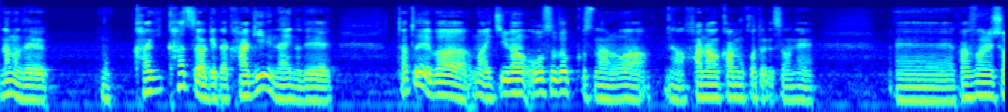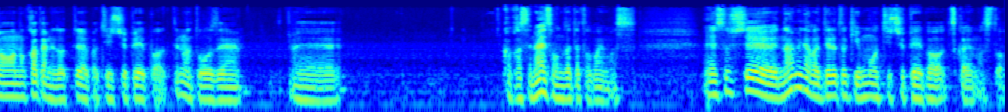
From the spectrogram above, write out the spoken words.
ーなので、もう、鍵、数上げたら限りないので、例えば、まあ一番オーソドックスなのは、鼻を噛むことですよね。えー、花粉症の方にとってはやっぱティッシュペーパーっていうのは当然、えー、欠かせない存在だと思います。えー、そして、涙が出るときもティッシュペーパーを使いますと。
